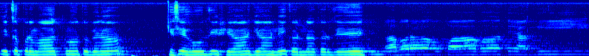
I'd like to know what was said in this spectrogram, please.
ਇੱਕ ਪਰਮਾਤਮਾ ਤੋਂ ਬਿਨਾ ਕਿਸੇ ਹੋਰ ਦੀ ਸਿਆਣ ਗਿਆਨ ਨਹੀਂ ਕਰਨਾ ਕਰਦੇ। ਅਵਰ ਉਪਾਵ ਤਿਆਗੀ।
